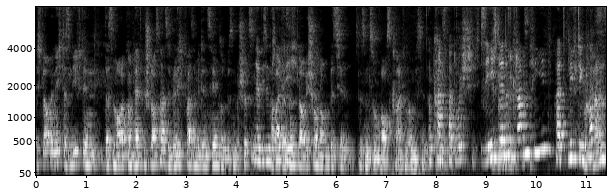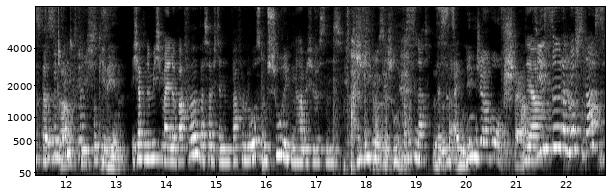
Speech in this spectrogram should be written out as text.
Ich glaube nicht, dass Leaf den, das Maul komplett geschlossen hat. Sie will dich quasi mit den Zähnen so ein bisschen beschützen. Ja, wie so ein Aber da sind, glaube ich, schon noch ein bisschen, bisschen zum Rausgreifen. So ein bisschen. Du kannst da durchschießen. Sehe ich denn das Krabbenvieh? Hat lief den Du Kopf kannst das so gedreht? Krabbenviech Okay. sehen. Ich habe nämlich meine Waffe, was habe ich denn? Waffenlos und Schuriken habe ich höchstens. Ach, stimmt, du hast ja Schuhe. Was ist denn das? Das, Das ist ist so- ein Ninja-Wurfstern. Ja. Siehst du, dann wirfst du das.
